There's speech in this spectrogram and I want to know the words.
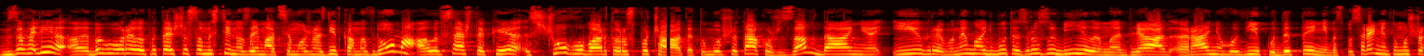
Взагалі, е, ви говорили про те, що самостійно займатися можна з дітками вдома, але все ж таки з чого варто розпочати? Тому що також завдання, ігри вони мають бути зрозумілими для е, раннього віку дитині безпосередньо, тому що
